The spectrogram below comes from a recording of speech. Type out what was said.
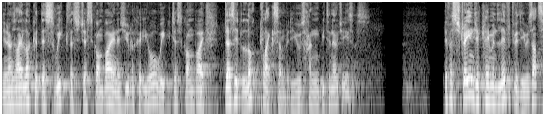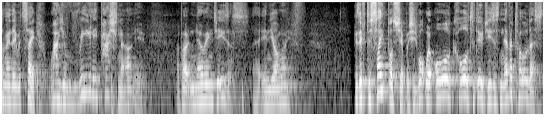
You know, as I look at this week that's just gone by, and as you look at your week just gone by, does it look like somebody who's hungry to know Jesus? If a stranger came and lived with you, is that something they would say? Wow, you're really passionate, aren't you, about knowing Jesus uh, in your life? Because if discipleship, which is what we're all called to do, Jesus never told us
